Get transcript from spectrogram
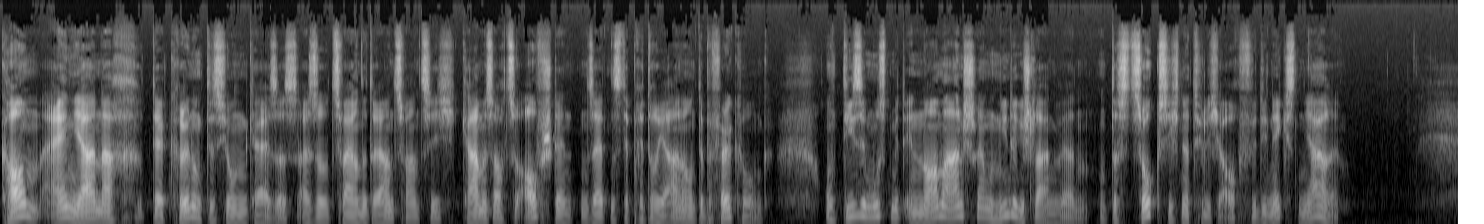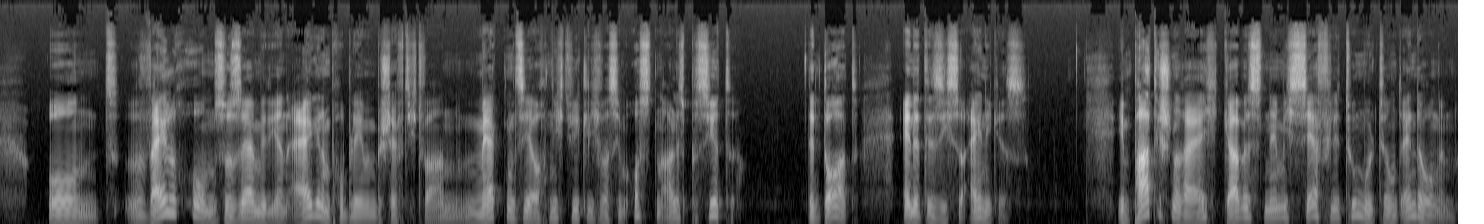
Kaum ein Jahr nach der Krönung des jungen Kaisers, also 223, kam es auch zu Aufständen seitens der Prätorianer und der Bevölkerung. Und diese mussten mit enormer Anstrengung niedergeschlagen werden. Und das zog sich natürlich auch für die nächsten Jahre. Und weil Rom so sehr mit ihren eigenen Problemen beschäftigt waren, merkten sie auch nicht wirklich, was im Osten alles passierte. Denn dort änderte sich so einiges. Im Parthischen Reich gab es nämlich sehr viele Tumulte und Änderungen,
